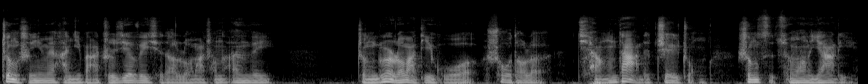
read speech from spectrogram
正是因为汉尼拔直接威胁到罗马城的安危，整个罗马帝国受到了强大的这种生死存亡的压力，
